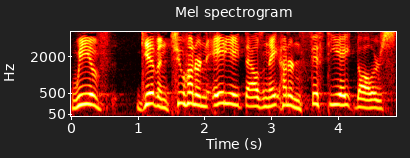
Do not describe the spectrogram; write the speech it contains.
we have given $288,858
